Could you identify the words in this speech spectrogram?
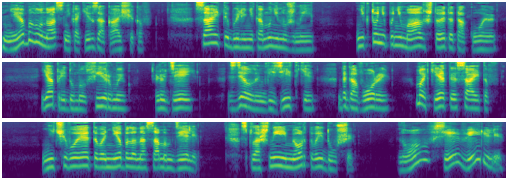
«Не было у нас никаких заказчиков. Сайты были никому не нужны. Никто не понимал, что это такое. Я придумал фирмы, людей, сделал им визитки, договоры, макеты сайтов. Ничего этого не было на самом деле. Сплошные мертвые души. Но все верили,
